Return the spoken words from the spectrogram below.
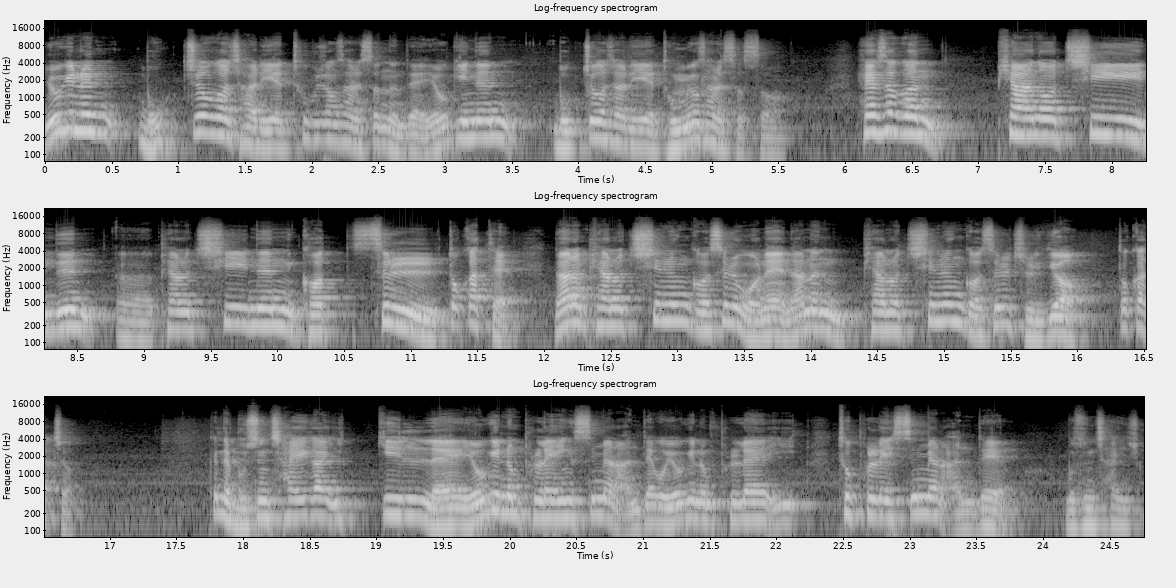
여기는 목적어 자리에 to 부정사를 썼는데 여기는 목적어 자리에 동명사를 썼어. 해석은 피아노 치는 어, 피아노 치는 것을 똑같아. 나는 피아노 치는 것을 원해. 나는 피아노 치는 것을 즐겨. 똑같죠. 근데 무슨 차이가 있길래 여기는 playing 쓰면 안 되고 여기는 play to play 쓰면 안 돼요. 무슨 차이죠?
